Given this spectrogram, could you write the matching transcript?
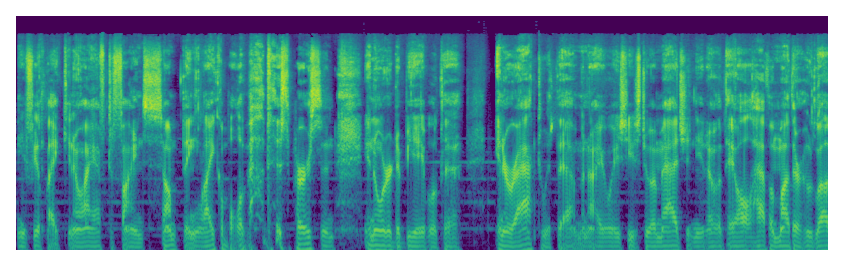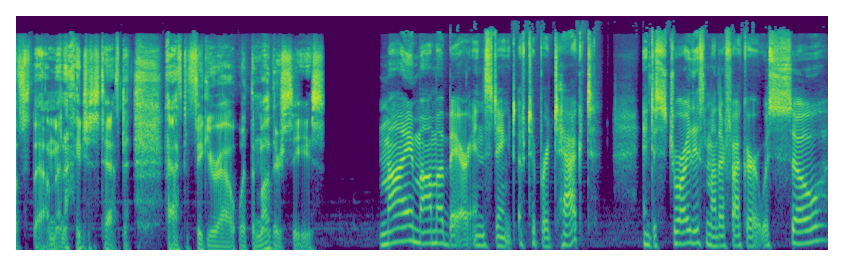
You feel like, you know, I have to find something likable about this person in order to be able to interact with them. And I always used to imagine, you know, they all have a mother who loves them. And I just have to have to figure out what the mother sees. My mama bear instinct of to protect and destroy this motherfucker was so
